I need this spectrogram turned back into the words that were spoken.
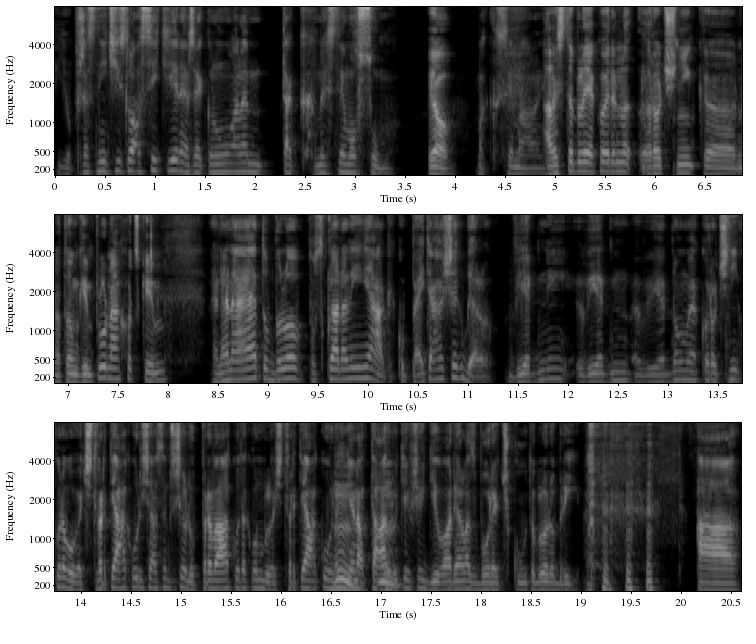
Týjo, přesný číslo asi ti neřeknu, ale tak myslím osm Jo. maximálně. A vy jste byli jako jeden ročník eh, na tom Gimplu náchodským? Ne, ne, ne, to bylo poskladaný nějak. Jako Péťa Hašek byl v, jedný, v, jedn, v jednom jako ročníku nebo ve čtvrtáku, když já jsem přišel do prváku, tak on byl ve čtvrtáku, hned mě natáhl do těch všech divadel a zborečků, to bylo dobrý. a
